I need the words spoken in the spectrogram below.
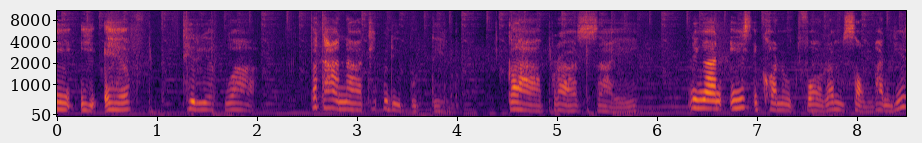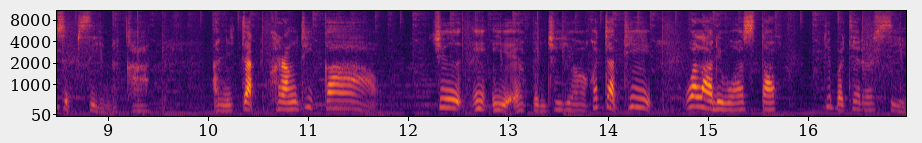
EEF ที่เรียกว่า ประธานาธิบดีปูติน กล่าวปราศัย ในงาน East Economic Forum 2024 นะคะ อันนี้จัดครั้งที่ 9 ชื่อ EEF เป็นชื่อย่อเขาจัดที่วลาดิวอสต็อกที่ประเทศรัสเซีย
